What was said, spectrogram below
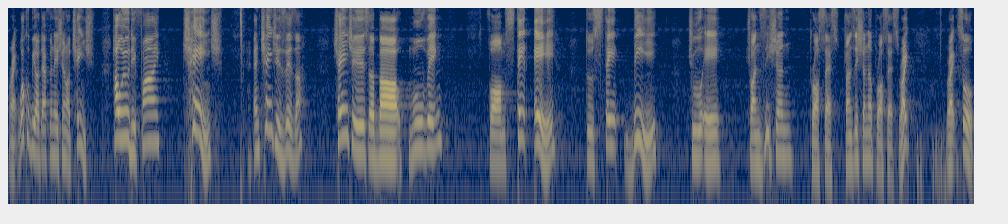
Right? What could be your definition of change? How will you define change? And change is this, huh? Change is about moving from state A to state B through a transition process, transitional process, right? Right. So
